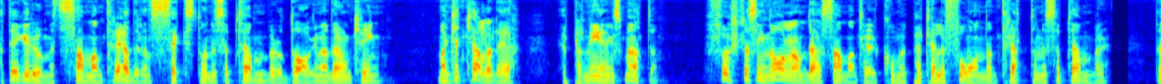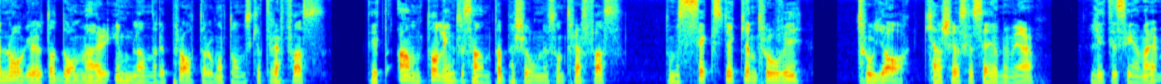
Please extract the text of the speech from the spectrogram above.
att det äger rum ett sammanträde den 16 september och dagarna däromkring. Man kan kalla det ett planeringsmöte. Första signalen om det här sammanträdet kommer per telefon den 13 september där några av de här inblandade pratar om att de ska träffas. Det är ett antal intressanta personer som träffas. De är sex stycken tror vi. Tror jag, kanske jag ska säga numera. Lite senare.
